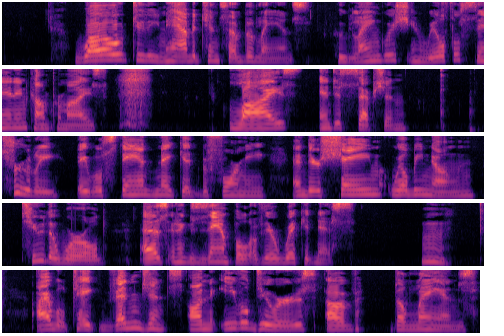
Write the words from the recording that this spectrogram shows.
Woe to the inhabitants of the lands who languish in wilful sin and compromise, lies and deception. Truly, they will stand naked before me, and their shame will be known to the world as an example of their wickedness. Hmm. I will take vengeance on the evildoers of the lands.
